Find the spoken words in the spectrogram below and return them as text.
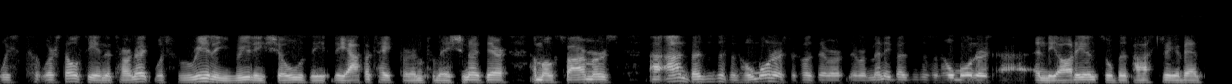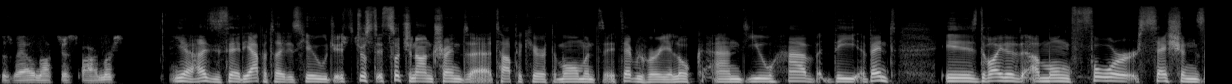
we st- we're still seeing the turnout, which really, really shows the, the appetite for information out there amongst farmers uh, and businesses and homeowners, because there were there were many businesses and homeowners uh, in the audience over the past three events as well, not just farmers. Yeah, as you say, the appetite is huge. It's just it's such an on-trend uh, topic here at the moment. It's everywhere you look, and you have the event is divided among four sessions,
